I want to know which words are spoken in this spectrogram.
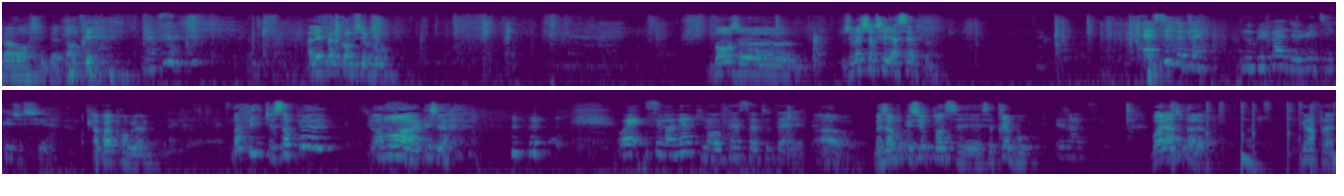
pardon, je suis bête. Entrez. Merci. Allez, faites comme chez vous. Bon, je, je vais chercher Yacinthe. Eh, S'il te plaît, n'oublie pas de lui dire que je suis là. Ah, pas de problème. Ma fille, tu sapais, hein Tu es en noir, qu'est-ce a? Ouais, c'est ma mère qui m'a offert ça tout à l'heure. Ah, ouais. Mais j'avoue que sur toi, c'est c'est très beau. C'est gentil. Bon, allez, à tout à l'heure. Grand frère,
